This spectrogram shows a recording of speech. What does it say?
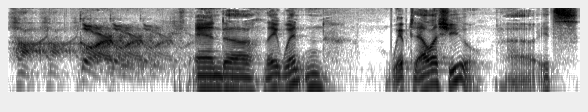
Hot garbage. And uh, they went and whipped LSU. Uh, it's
